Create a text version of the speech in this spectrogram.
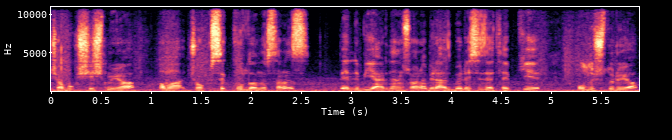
çabuk şişmiyor ama çok sık kullanırsanız belli bir yerden sonra biraz böyle size tepki oluşturuyor.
